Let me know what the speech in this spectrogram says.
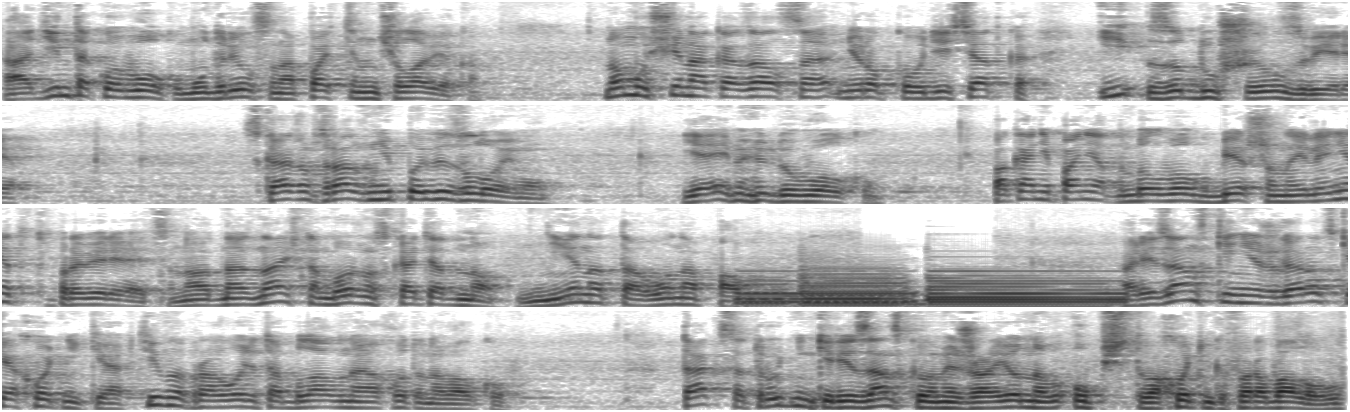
Один такой волк умудрился напасть и на человека. Но мужчина оказался неробкого десятка и задушил зверя. Скажем, сразу не повезло ему. Я имею в виду волку. Пока непонятно, был волк бешеный или нет, это проверяется. Но однозначно можно сказать одно. Не на того напал. Рязанские и нижегородские охотники активно проводят облавную охоту на волков. Так, сотрудники Рязанского межрайонного общества охотников и рыболовов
